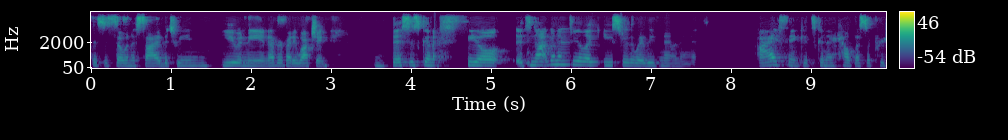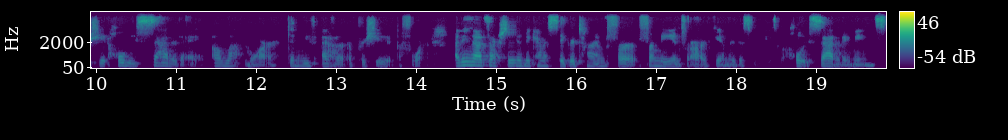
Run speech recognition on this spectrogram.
this is so an aside between you and me and everybody watching. this is going to feel it's not going to feel like easter the way we've known it i think it's going to help us appreciate holy saturday a lot more than we've ever appreciated before. I think that's actually going to become a sacred time for for me and for our family this week is what holy saturday means.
